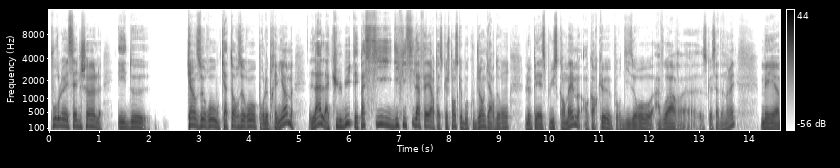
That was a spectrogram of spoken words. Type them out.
pour le Essential et de 15 euros ou 14 euros pour le Premium, là, la culbute n'est pas si difficile à faire parce que je pense que beaucoup de gens garderont le PS Plus quand même, encore que pour 10 euros, à voir euh, ce que ça donnerait. Mais euh,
